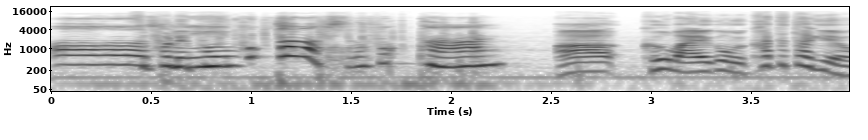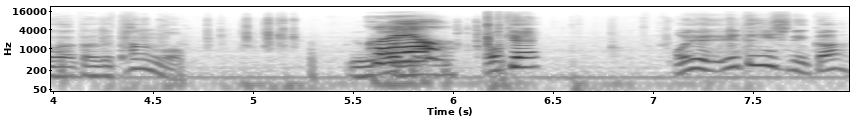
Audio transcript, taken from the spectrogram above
어 spleef? 폭탄 합시다 폭탄. 아 그거 말고 카트 타기예요 아까 그 타는 거. 그래요? 오케이. 어디 1등이시니까.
